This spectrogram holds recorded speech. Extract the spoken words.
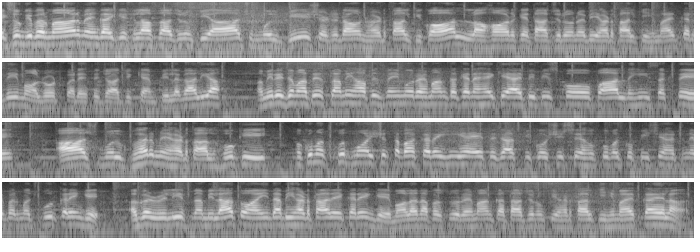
टैक्सों की भरमार, महँगाई के खिलाफ ताजरों की आज मुल्क शटडाउन हड़ताल की कॉल, लाहौर के ताजरों ने भी हड़ताल की हिमायत कर दी। मॉल रोड पर एहतजाजी कैंप भी लगा लिया। अमीर जमात इस्लामी हाफिज नईम रहमान का कहना है कि आई पी पी को पाल नहीं सकते। आज मुल्क भर में हड़ताल होगी। हुकूमत खुद मीशत तबाह कर रही है। एहतजाज की कोशिश से हुकूमत को पीछे हटने पर मजबूर करेंगे। अगर रिलीफ न मिला तो आइंदा भी हड़तालें करेंगे। मौलाना फजल रहमान का ताजरों की हड़ताल की हिमायत का ऐलान।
